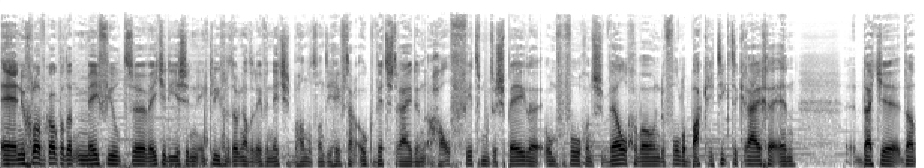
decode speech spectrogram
En nu geloof ik ook wel dat Mayfield, uh, weet je, die is in, in Cleveland ook altijd even netjes behandeld. Want die heeft daar ook wedstrijden half fit moeten spelen. Om vervolgens wel gewoon de volle bak kritiek te krijgen. En dat je, dat,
